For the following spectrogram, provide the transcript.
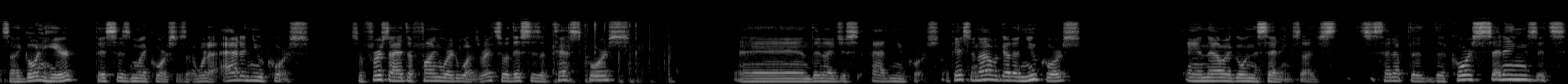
so I go in here this is my courses. I want to add a new course. So first I had to find where it was right? So this is a test course and then I just add new course. Okay so now we've got a new course and now I go in the settings. I just set up the the course settings. It's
